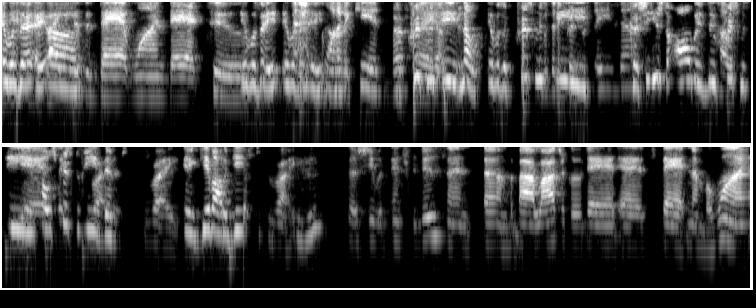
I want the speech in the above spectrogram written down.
it was a, like, uh, this is dad one, dad two. it was a it was a, one uh, of the kids' a birthday. Christmas Eve. No, it was a Christmas was Eve Christmas Eve dinner? because she used to always do Host. Christmas Eve, Yeah, host the- Christmas Eve right. dinners, Right, and give out a gift. right. Mhm. So she was introducing um, the biological dad as dad number one,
